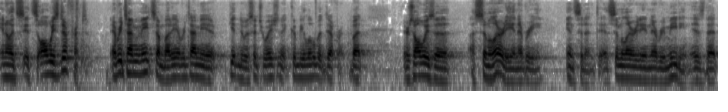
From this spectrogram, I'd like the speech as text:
you know, it's, it's always different. Every time you meet somebody, every time you get into a situation, it could be a little bit different. But there's always a, a similarity in every incident. A similarity in every meeting is that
